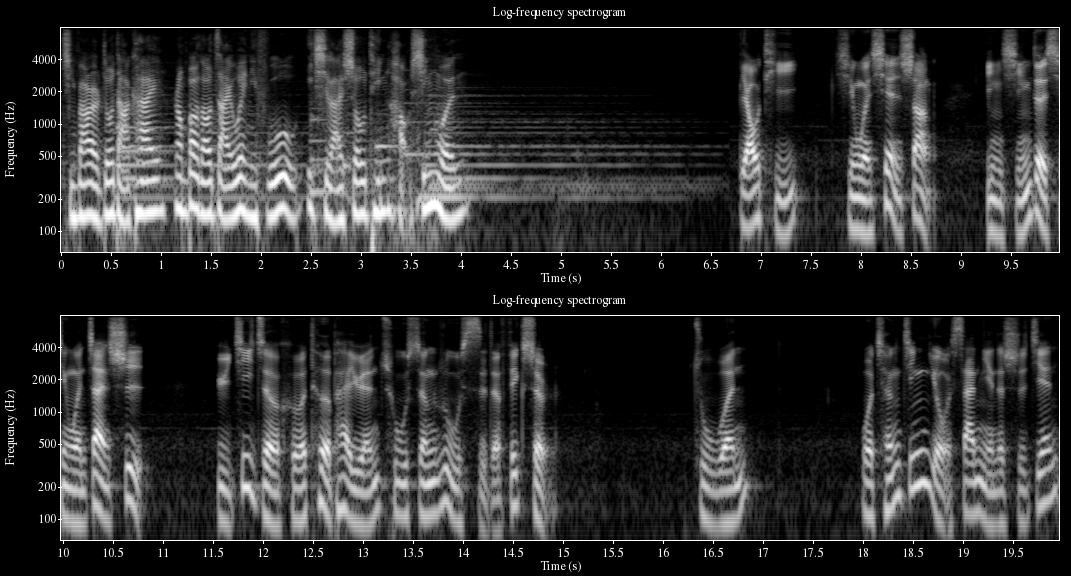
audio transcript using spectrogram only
请把耳朵打开，让报道仔为你服务，一起来收听好新闻。标题：新闻线上，隐形的新闻战士，与记者和特派员出生入死的 Fixer。主文。我曾经有三年的时间，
